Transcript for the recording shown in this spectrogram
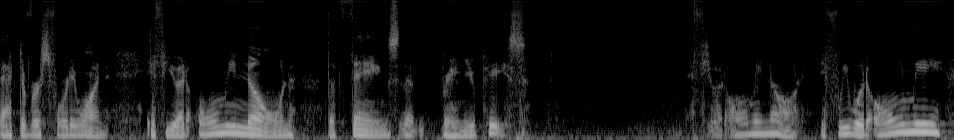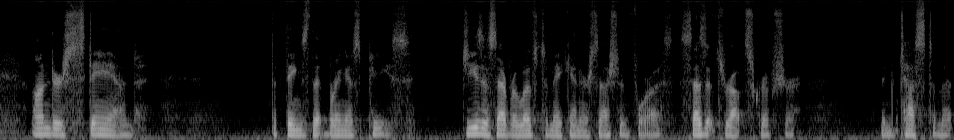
Back to verse 41. If you had only known the things that bring you peace if you had only known, if we would only understand the things that bring us peace. Jesus ever lives to make intercession for us. says it throughout Scripture, the New Testament.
